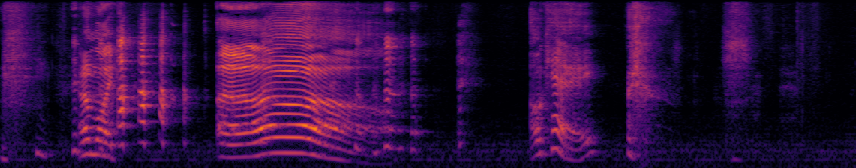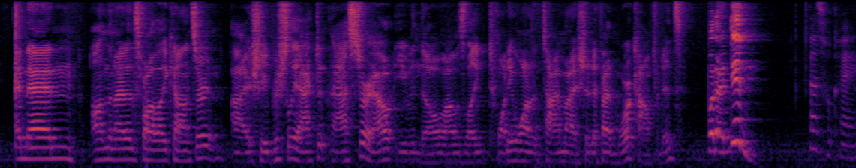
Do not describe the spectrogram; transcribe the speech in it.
and I'm like, "Oh, okay." And then on the night of the Spotlight concert, I sheepishly acted, asked her out, even though I was like 21 at the time and I should have had more confidence, but I didn't. That's okay.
